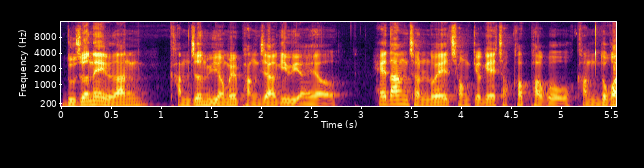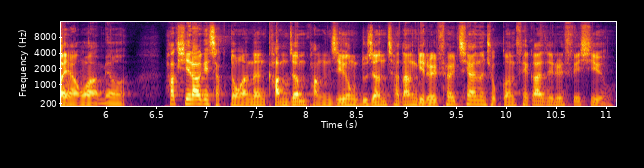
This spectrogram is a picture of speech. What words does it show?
누전에 의한 감전 위험을 방지하기 위하여 해당 전로의 전격에 적합하고 감도가 양호하며 확실하게 작동하는 감전 방지용 누전 차단기를 설치하는 조건 세 가지를 쓰시오.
